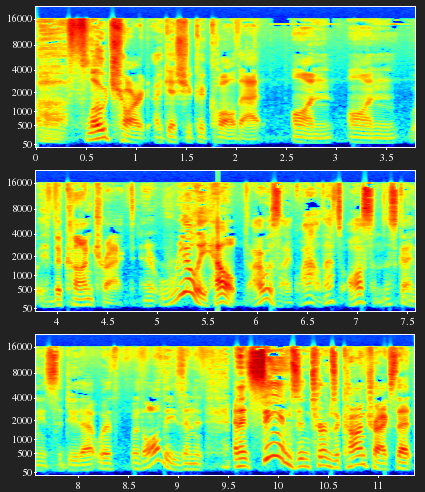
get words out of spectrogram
uh, flow chart, I guess you could call that, on on the contract, and it really helped. I was like, wow, that's awesome. This guy needs to do that with with all these, and it, and it seems in terms of contracts that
